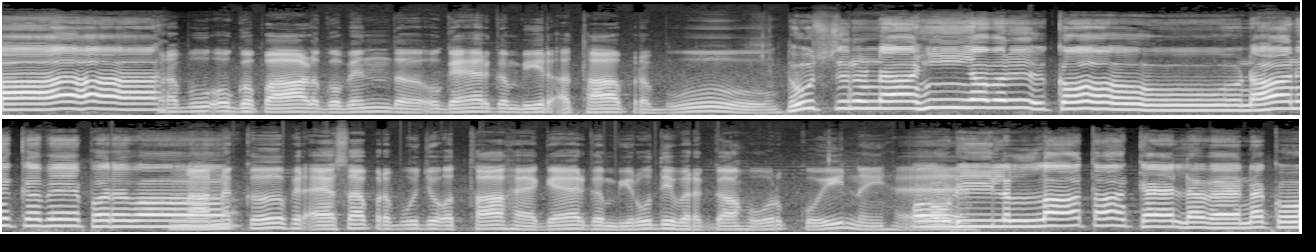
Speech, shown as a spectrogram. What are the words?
ਪ੍ਰਭੂ ਉਹ ਗੋਪਾਲ ਗੋਬਿੰਦ ਉਹ ਗਹਿਰ ਗੰਭੀਰ ਅਥਾ ਪ੍ਰਭੂ। ਦੂਸਰ ਨਾਹੀ ਅਵਰ ਕੋ ਨਾਨਕ ਬੇ ਪਰਵਾਹ ਨਾਨਕ ਫਿਰ ਐਸਾ ਪ੍ਰਭੂ ਜੋ ਅਥਾ ਹੈ ਗਹਿਰ ਗੰਭੀਰ ਉਹਦੇ ਵਰਗਾ ਹੋਰ ਕੋਈ ਨਹੀਂ ਹੈ। ਔੜੀ ਲੱਲਾ ਤਾਂ ਕਹਿ ਲਵੈ ਨ ਕੋ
